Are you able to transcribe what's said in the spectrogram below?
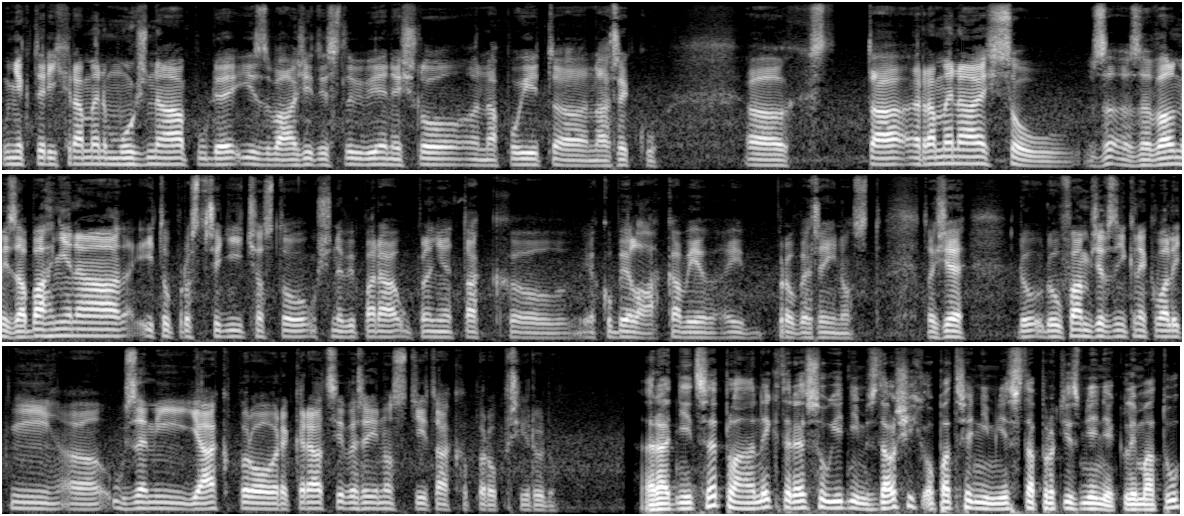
U některých ramen možná půjde i zvážit, jestli by je nešlo napojit na řeku ta ramena jsou z, z velmi zabahněná, i to prostředí často už nevypadá úplně tak eh, jakoby lákavě i pro veřejnost. Takže doufám, že vznikne kvalitní eh, území jak pro rekreaci veřejnosti, tak pro přírodu. Radnice plány, které jsou jedním z dalších opatření města proti změně klimatu,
